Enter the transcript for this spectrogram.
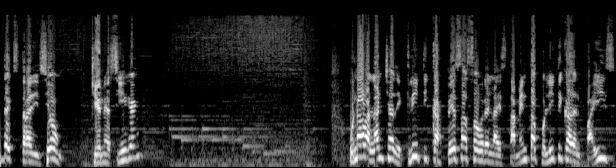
de extradición. ¿Quiénes siguen? Una avalancha de críticas pesa sobre la estamenta política del país,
